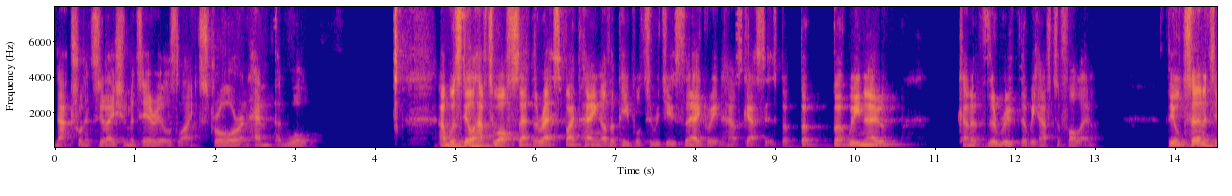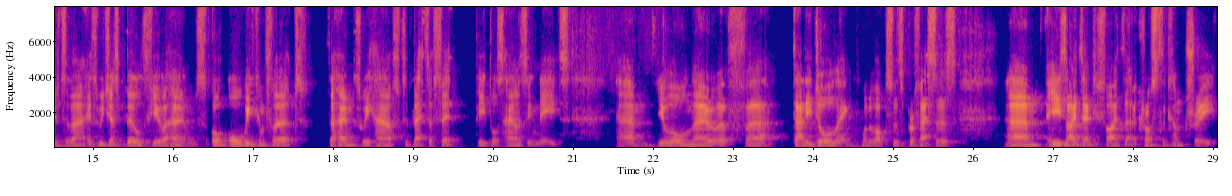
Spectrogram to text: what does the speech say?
natural insulation materials like straw and hemp and wool and we'll still have to offset the rest by paying other people to reduce their greenhouse gases but but but we know kind of the route that we have to follow. The alternative to that is we just build fewer homes or, or we convert the homes we have to better fit people's housing needs. Um, you'll all know of uh, danny dorling one of oxford's professors. Um, he's identified that across the country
